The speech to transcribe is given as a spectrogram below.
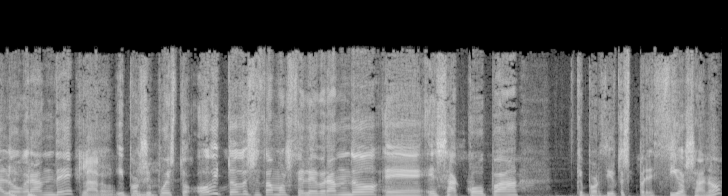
a lo grande. Claro. Y por supuesto, hoy todos estamos celebrando eh, esa copa que por cierto es preciosa, ¿no?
